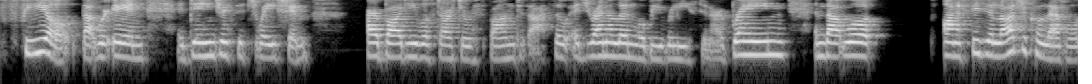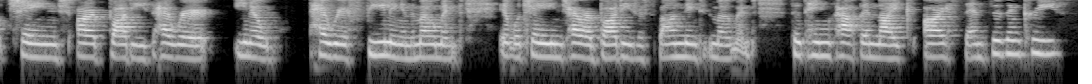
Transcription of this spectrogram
feel that we're in a dangerous situation, our body will start to respond to that. So adrenaline will be released in our brain, and that will, on a physiological level, change our bodies, how we're, you know, how we're feeling in the moment. It will change how our body's responding to the moment. So things happen like our senses increase,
